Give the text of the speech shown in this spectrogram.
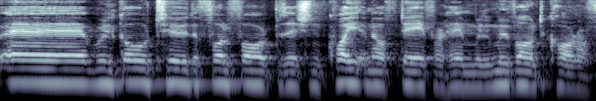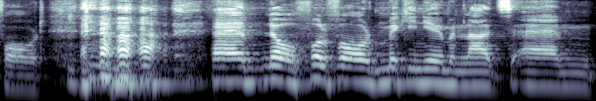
Uh, we'll go to the full forward position. Quite enough. day for him. We'll move on to corner forward. um, no, full forward, Mickey Newman, lads. Um,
